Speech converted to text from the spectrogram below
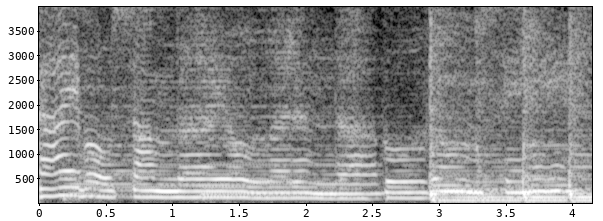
Kaybolsam da yollarında buldum seni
